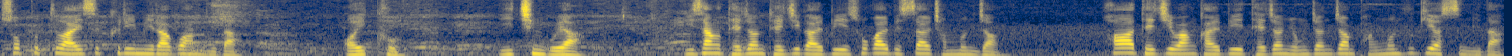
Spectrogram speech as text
소프트 아이스크림이라고 합니다. 어이쿠, 이 친구야. 이상 대전 돼지갈비 소갈비살 전문점 화돼지왕갈비 대전 용전점 방문 후기였습니다.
